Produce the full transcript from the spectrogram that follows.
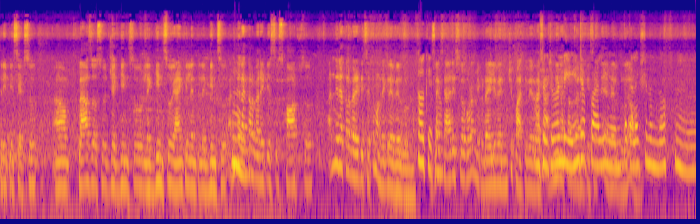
three piece sets palazzos jeggings leggings ankle length leggings అన్ని రకాల వెరైటీస్ స్కార్ఫ్స్ అన్ని రకాల వెరైటీస్ అయితే మన దగ్గర అవైలబుల్. ఉన్నాయి శారీస్లో కూడా మీకు డైలీ వేర్ నుంచి పార్టీ వేర్ చూడండి ఏం చెప్పాలి ఎంత కలెక్షన్ ఉందో Hmm.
